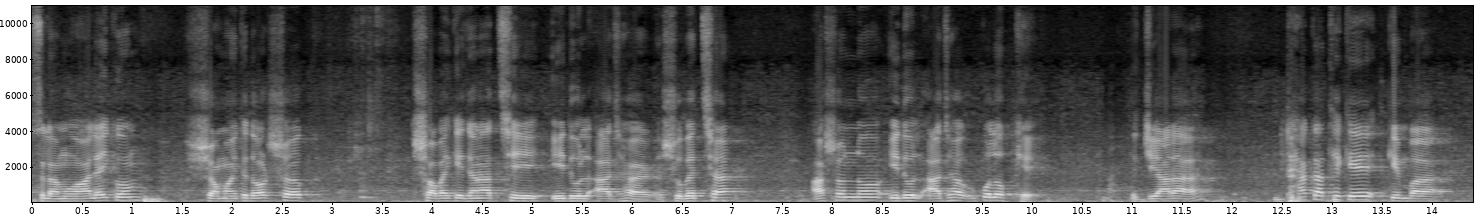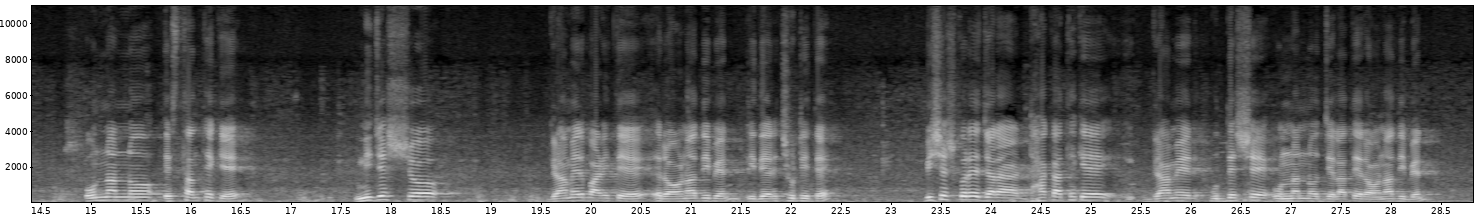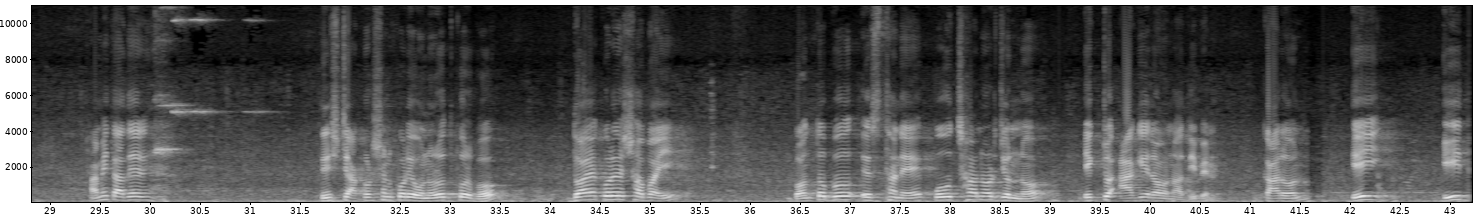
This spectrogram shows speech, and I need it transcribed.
আসসালামু আলাইকুম। সময়ত দর্শক, সবাইকে জানাচ্ছি ঈদুল আজহার শুভেচ্ছা। আসন্ন ঈদুল আজহা উপলক্ষে যারা ঢাকা থেকে কিংবা অন্যান্য স্থান থেকে নিজস্ব গ্রামের বাড়িতে রওনা দিবেন ঈদের ছুটিতে, বিশেষ করে যারা ঢাকা থেকে গ্রামের উদ্দেশ্যে অন্যান্য জেলাতে রওনা দিবেন আমি তাদের দৃষ্টি আকর্ষণ করে অনুরোধ করব, দয়া করে সবাই গন্তব্য স্থানে পৌঁছানোর জন্য একটু আগে রওনা দিবেন। কারণ এই ঈদ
